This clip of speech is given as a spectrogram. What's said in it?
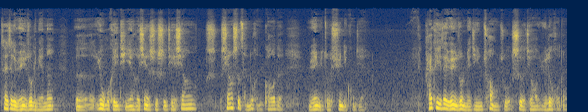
在这个元宇宙里面呢，呃，用户可以体验和现实世界相相似程度很高的元宇宙虚拟空间，还可以在元宇宙里面进行创作、社交、娱乐活动。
